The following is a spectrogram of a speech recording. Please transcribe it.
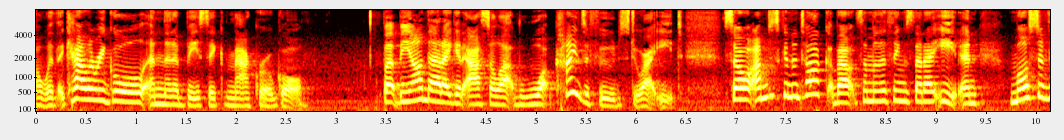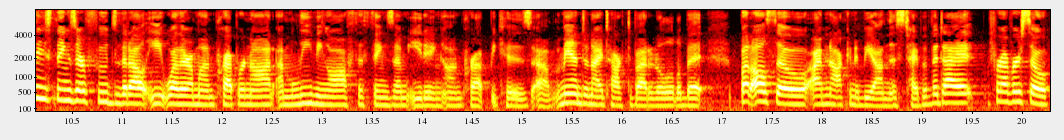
uh, with a calorie goal and then a basic macro goal. But beyond that, I get asked a lot what kinds of foods do I eat? So I'm just going to talk about some of the things that I eat. And most of these things are foods that I'll eat whether I'm on prep or not. I'm leaving off the things I'm eating on prep because um, Amanda and I talked about it a little bit. But also, I'm not going to be on this type of a diet forever. So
